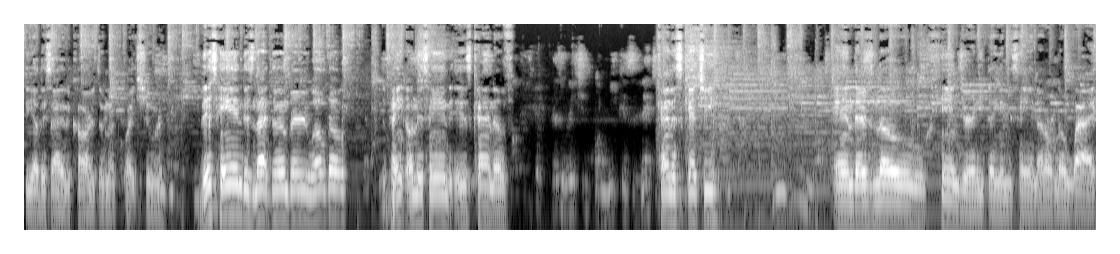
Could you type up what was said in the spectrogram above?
the other side of the cards. I'm not quite sure. This hand is not done very well though. The paint on this hand is kind of kind of sketchy. And there's no hinge or anything in this hand. I don't know why.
